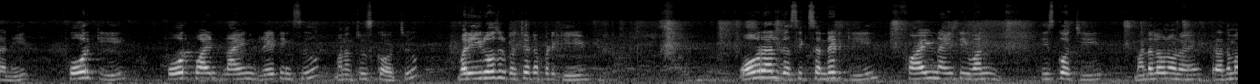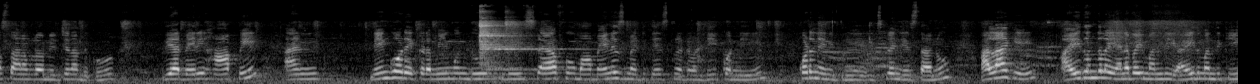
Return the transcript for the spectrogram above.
కానీ ఫోర్కి ఫోర్ పాయింట్ నైన్ రేటింగ్స్ మనం చూసుకోవచ్చు. మరి ఈ రోజుకి వచ్చేటప్పటికి ఓవరాల్గా సిక్స్ హండ్రెడ్కి ఫైవ్ నైంటీ వన్ తీసుకొచ్చి మండలంలోనే ప్రథమ స్థానంలో నిలిచినందుకు we are very happy and నేను కూడా ఇక్కడ మీ ముందు మీ స్టాఫ్ మా మేనేజ్మెంట్ చేసుకున్నటువంటి కొన్ని కూడా నేను ఇప్పుడు ఎక్స్ప్లెయిన్ చేస్తాను. అలాగే ఐదు వందల ఎనభై మంది ఐదు మందికి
